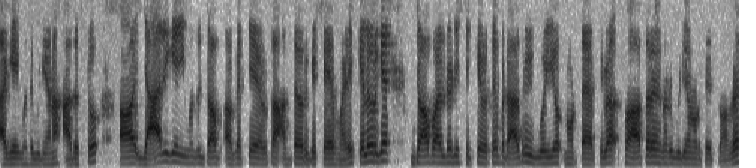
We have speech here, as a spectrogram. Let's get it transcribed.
ಹಾಗೆ ಈ ಒಂದು ವಿಡಿಯೋನ ಆದಷ್ಟು ಯಾರಿಗೆ ಈ ಒಂದು ಜಾಬ್ ಅಗತ್ಯ ಇರುತ್ತೋ ಅಂಥವ್ರಿಗೆ ಶೇರ್ ಮಾಡಿ. ಕೆಲವರಿಗೆ ಜಾಬ್ ಆಲ್ರೆಡಿ ಸಿಕ್ಕಿರುತ್ತೆ ಬಟ್ ಆದ್ರೂ ಈ ವಿಡಿಯೋ ನೋಡ್ತಾ ಇರ್ತಿಲ್ಲ ಸೊ ಆ ಥರ ಏನಾದ್ರು ವಿಡಿಯೋ ನೋಡ್ತಾ ಇತ್ತು ಅಂದ್ರೆ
